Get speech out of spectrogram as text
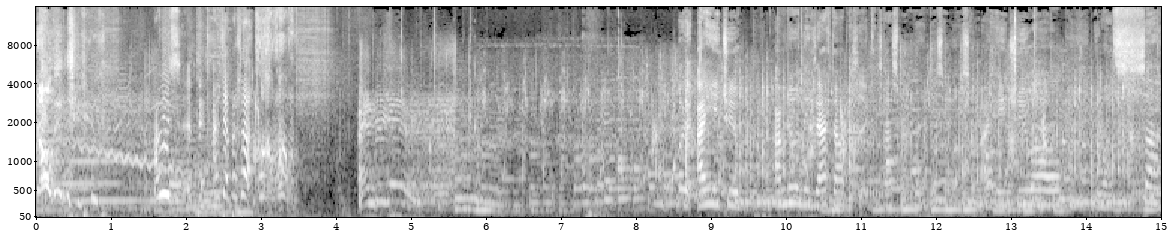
No! I was, I I I hate you. I'm doing the exact opposite because that's what doing so well. So I hate you all. You all suck.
